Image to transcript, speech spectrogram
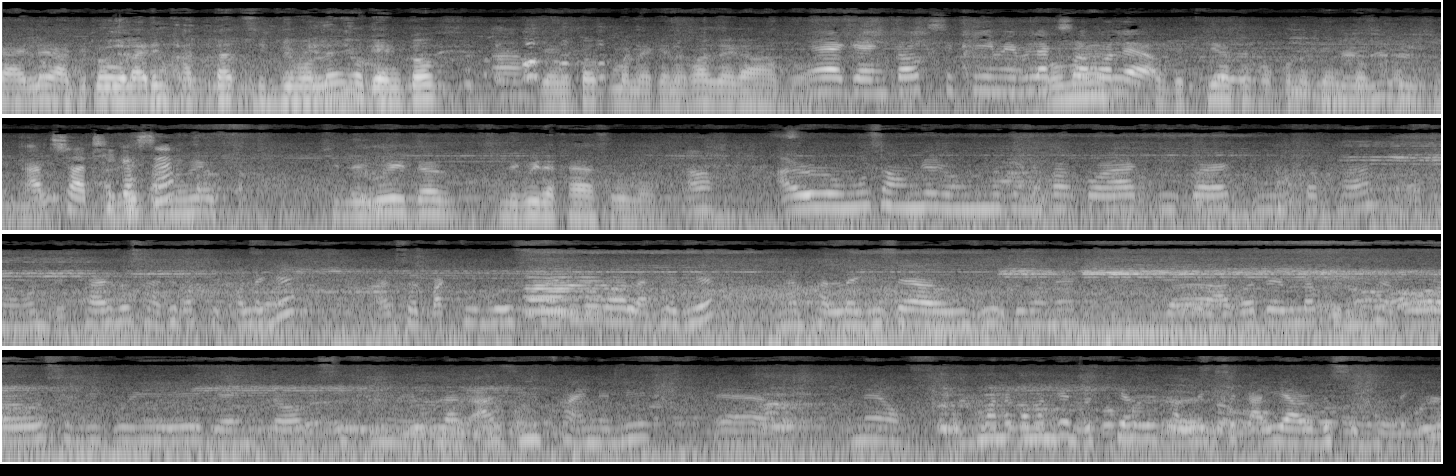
কাইলৈ ৰাতিপুৱা ওলাই দিম সাতটাত ছিকিমলৈ। গেংটক। গেংটক মানে কেনেকুৱা জেগা হ'ব? গেংটক ছিকিম এইবিলাক চাবলৈ দেখি আছোঁ সপোনত গেংটকখন আচ্ছা ঠিক আছে। শিলিগুৰি এতিয়া শিলিগুৰি দেখাই আছোঁ মই। আৰু ৰুমো চাওঁগৈ ৰুমটো কেনেকুৱা কৰা কি কৰা কি কথা। আপোনালোকক দেখাই আছোঁ চাই থকা শেষলৈকে তাৰপিছত বাকীবোৰ চাই দিব বাৰু লাহে দিয়ে মানে ভাল লাগিছে আৰু যিহেতু মানে আগতে এইবিলাক শুনি থাকোঁ আৰু শিলিগুৰি গেংটক ছিকিম। এইবিলাক আজি ফাইনেলি মানে অকণমান অকণমানকৈ দেখি আছোঁ ভাল লাগিছে কালি আৰু বেছি ভাল লাগিব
